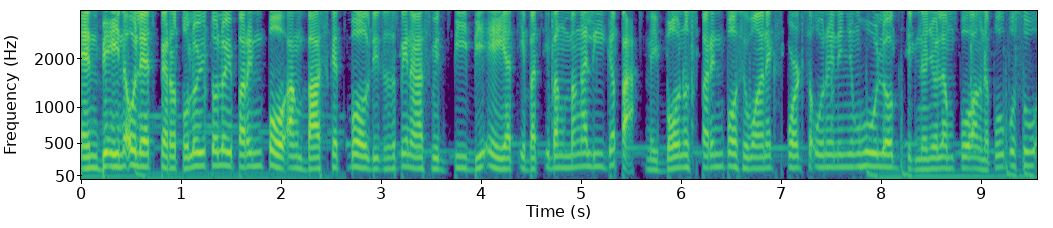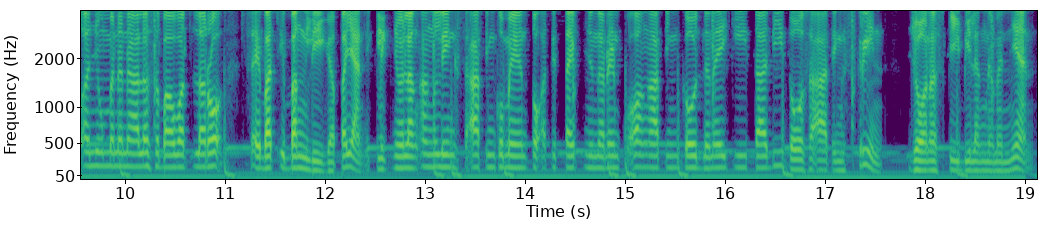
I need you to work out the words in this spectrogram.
NBA na ulit pero tuloy-tuloy pa rin po ang basketball dito sa Pinas with PBA at iba't ibang mga liga pa. May bonus pa rin po si One Export sa una ninyong hulog. Tignan nyo lang po ang napupusuan yung mananalo sa bawat laro sa iba't ibang liga pa yan. I-click nyo lang ang link sa ating komento at i-type nyo na rin po ang ating code na nakikita dito sa ating screen. Jonas PB lang naman yan.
